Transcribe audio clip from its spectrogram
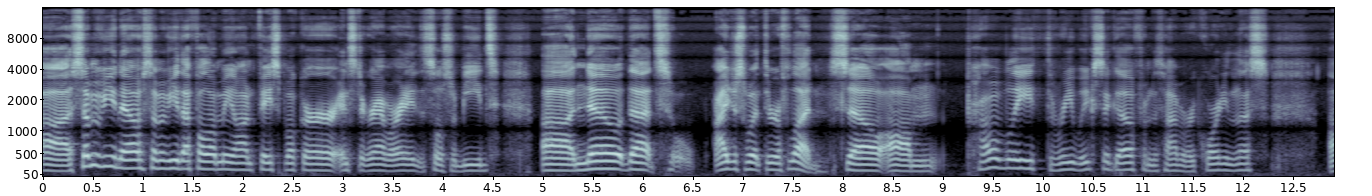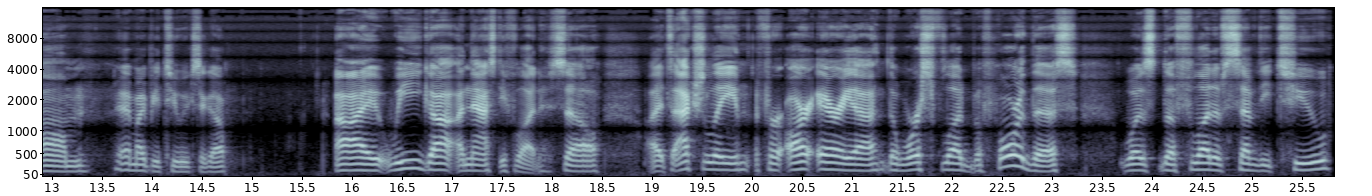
uh, some of you know, some of you that follow me on Facebook or Instagram or any of the social beads, uh, know that I just went through a flood. So, um, probably three weeks ago from the time of recording this, um, it might be two weeks ago. I we got a nasty flood. So uh, it's actually for our area the worst flood before this was the flood of 72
